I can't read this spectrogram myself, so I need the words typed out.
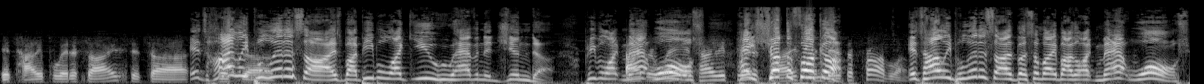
It's highly politicized. It's uh, It's highly uh, politicized by people like you who have an agenda. People like Matt Walsh. Hey, shut the fuck up. There's a problem. It's highly politicized by somebody by like Matt Walsh,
